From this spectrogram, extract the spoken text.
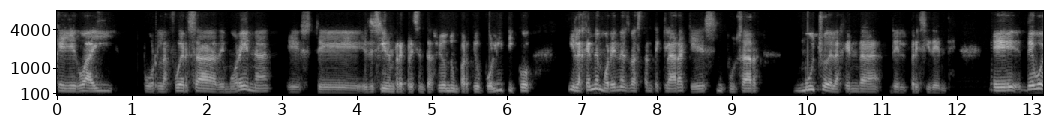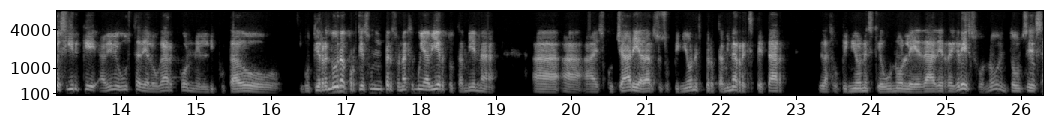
llegó ahí por la fuerza de Morena, este, es decir, en representación de un partido político. Y la agenda de Morena es bastante clara, que es impulsar mucho de la agenda del presidente. Eh, debo decir que a mí me gusta dialogar con el diputado Gutiérrez Luna porque es un personaje muy abierto también a, escuchar y a dar sus opiniones, pero también a respetar las opiniones que uno le da de regreso, ¿no? Entonces,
